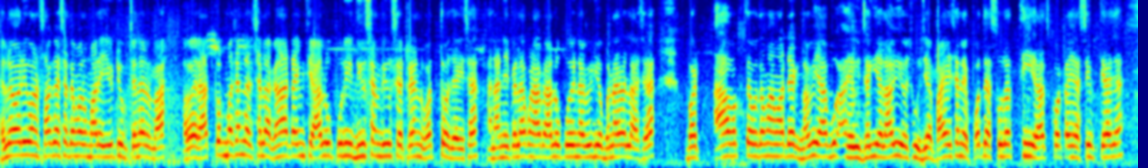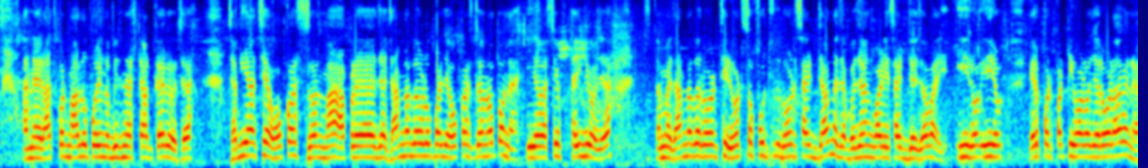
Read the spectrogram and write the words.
હેલો એવરીવન સ્વાગત છે તમારું મારી યુટ્યુબ ચેનલમાં હવે રાજકોટમાં છે ને, છેલ્લા ઘણા ટાઈમથી આલુપુરી દિવસે દિવસે ટ્રેન્ડ વધતો જાય છે. અને આની પહેલાં પણ આપણે આલુપુરીના વીડિયો બનાવેલા છે. બટ આ વખતે હું તમારા માટે એક નવી એવી જગ્યા લાવ્યો છું, જે ભાઈ છે ને પોતે સુરતથી રાજકોટ અહીંયા શિફ્ટ થયા છે. અને રાજકોટમાં આલુપુરીનો બિઝનેસ સ્ટાર્ટ કર્યો છે. જગ્યા છે હોકસ ઝોનમાં આપણે જે જામનગર ઉપર જે હોકસ ઝોન હતો ને એ હવે શિફ્ટ થઈ ગયો છે. તમે જામનગર રોડથી દોઢસો ફૂટ રોડ સાઈડ જાઓ ને, જે બજરંગવાડી સાઈડ જે જવાય એ એરપોર્ટ પટ્ટીવાળો જે રોડ આવે ને,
